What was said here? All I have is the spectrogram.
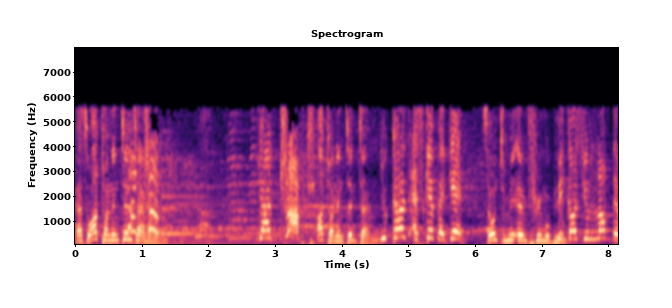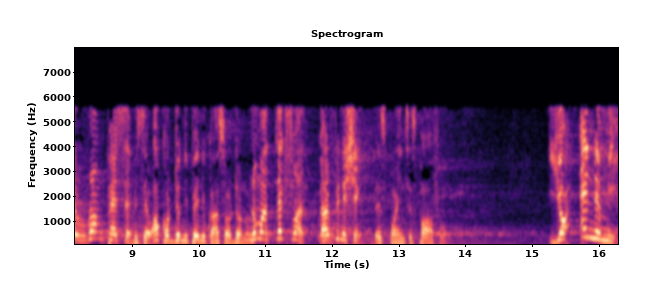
ɛsɛ watɔ ne ntentan mu no no You are trapped. watɔ ne ntentan mu You can't escape again sɛ wontumi mfiri mu bio because you love the wrong person. bi sɛ wakɔdɔ nipa ni kwan sɛ ɔdɔ no man, next one. We are finishing. this point is powerful Your enemy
